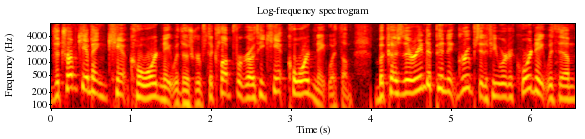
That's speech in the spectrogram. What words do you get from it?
the Trump campaign can't coordinate with those groups. The Club for Growth, he can't coordinate with them because they're independent groups. And if he were to coordinate with them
